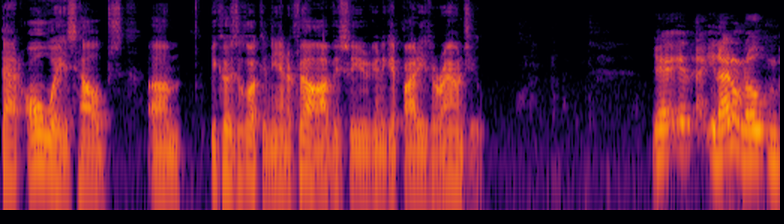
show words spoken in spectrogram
that always helps um, because, look, in the NFL, obviously you're going to get bodies around you. Yeah, and, and, I don't know.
